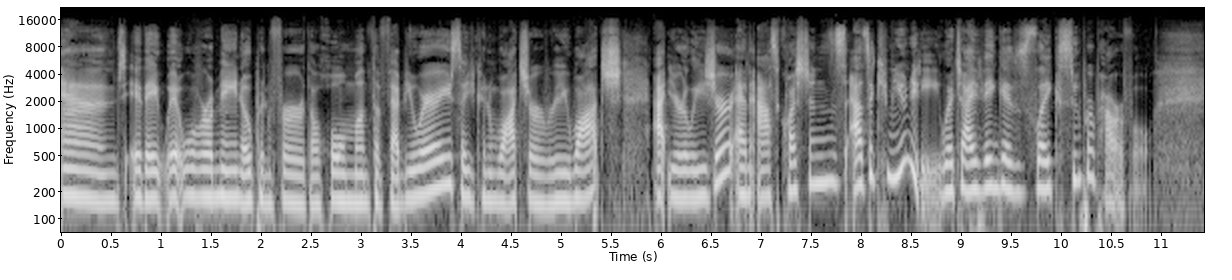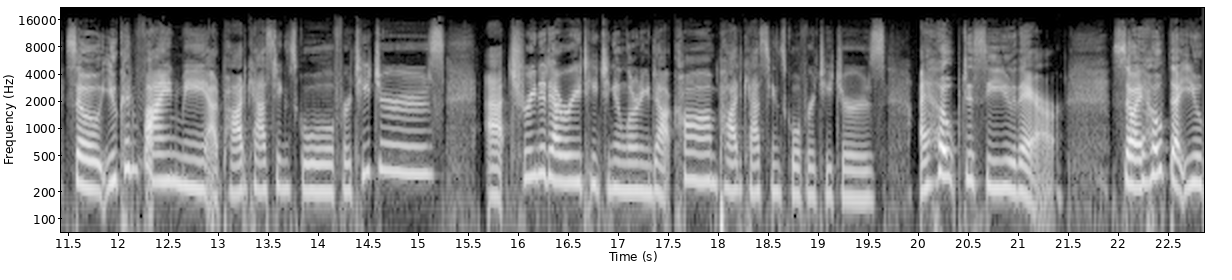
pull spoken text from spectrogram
And it, it will remain open for the whole month of February. So you can watch or rewatch at your leisure and ask questions as a community, which I think is like super powerful. So you can find me at Podcasting School for Teachers, at Trina Deboree Teaching and Learning.com, Podcasting School for Teachers. I hope to see you there. So I hope that you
